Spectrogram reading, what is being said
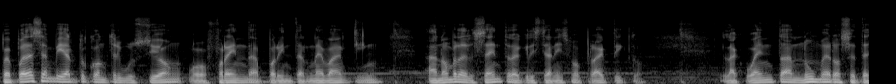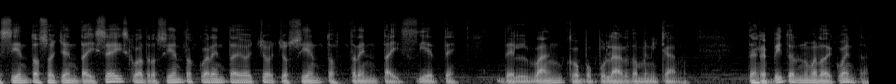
pues puedes enviar tu contribución o ofrenda por Internet Banking a nombre del Centro de Cristianismo Práctico. La cuenta número 786-448-837 del Banco Popular Dominicano. Te repito el número de cuenta.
